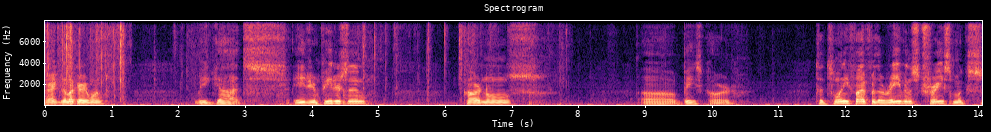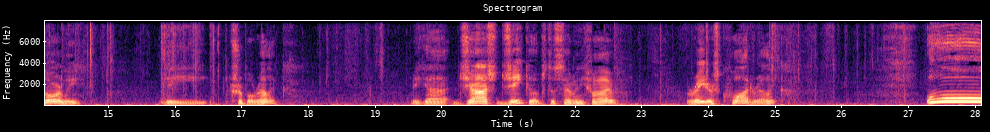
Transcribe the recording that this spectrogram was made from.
Alright, good luck, everyone. We got Adrian Peterson, Cardinals, uh, base card. To 25 for the Ravens, Trace McSorley the triple relic. We got Josh Jacobs to 75. Raiders quad relic. Ooh,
